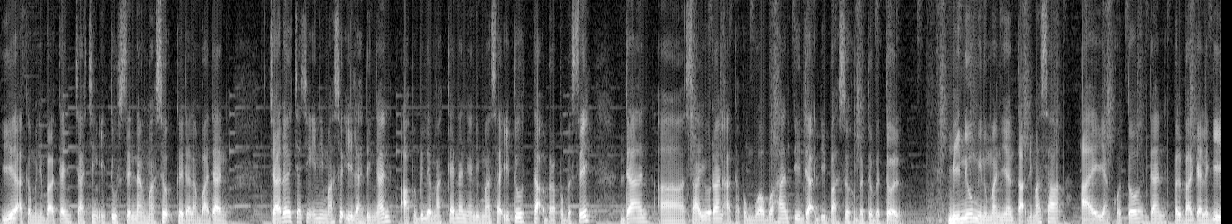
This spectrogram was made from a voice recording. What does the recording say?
Ia akan menyebabkan cacing itu senang masuk ke dalam badan. Cara cacing ini masuk ialah dengan apabila makanan yang dimasak itu tak berapa bersih dan uh, sayuran ataupun buah-buahan tidak dibasuh betul-betul. Minum minuman yang tak dimasak air yang kotor dan pelbagai lagi.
